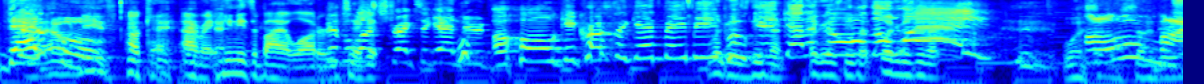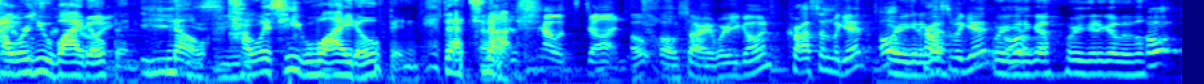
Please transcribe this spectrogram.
That. don't Okay, all right. He needs to buy a lottery Biffle Lutz ticket. strikes again, dude. Oh, get crossed again, baby. Look at his Pookie defense. gotta Look at his go all the Look at his way. What's up, Oh son? my- How are you wide Destroying. open? No. How is he wide open? That's uh, not. This is how it's done. Oh, oh, sorry. Where are you going? Cross him again. Oh, Where are oh, you gonna cross go? him again. Where are you oh. gonna go? Where are you gonna go, Biffle? Oh,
